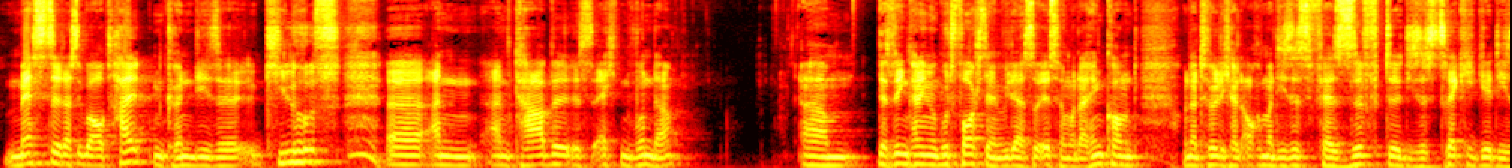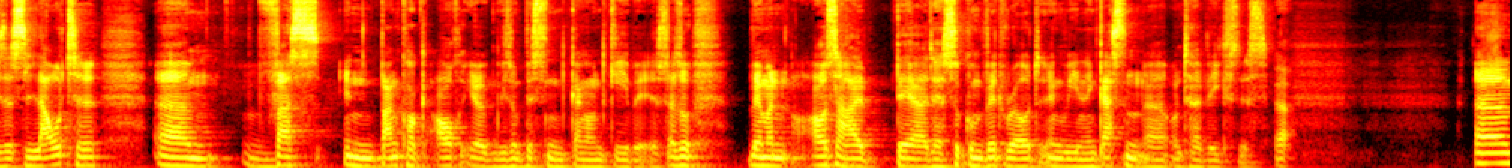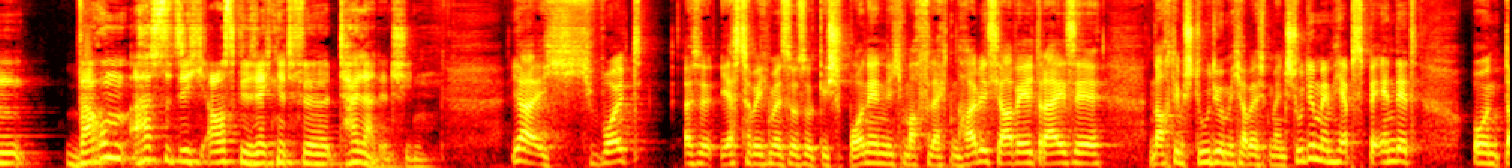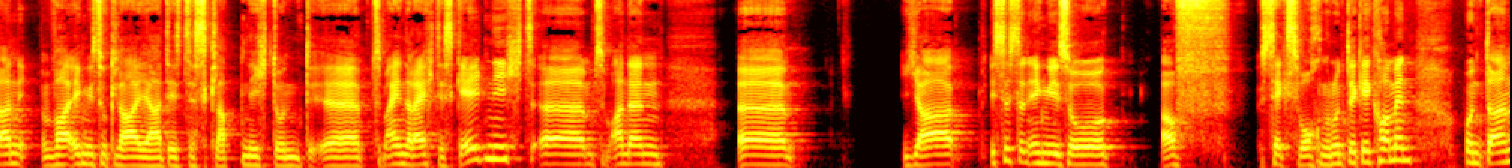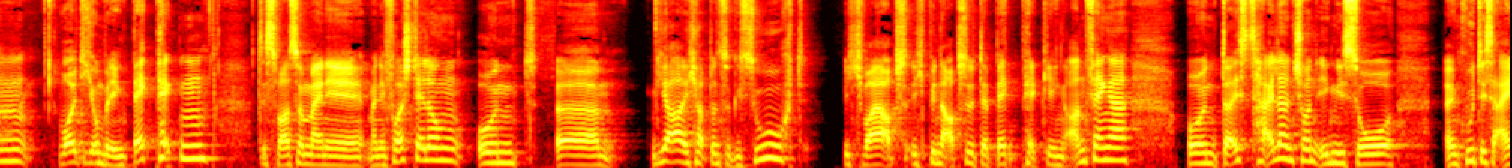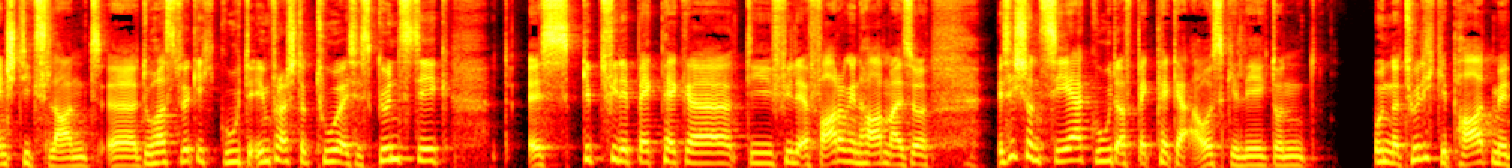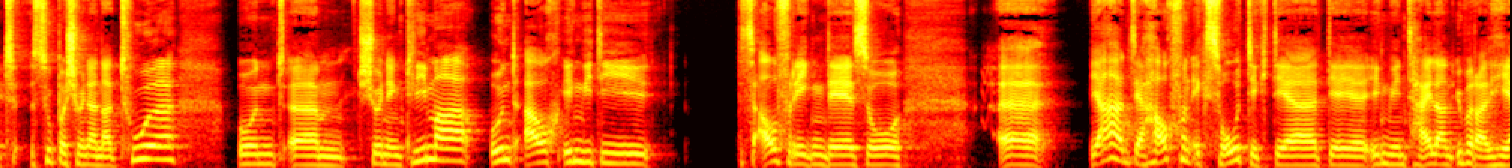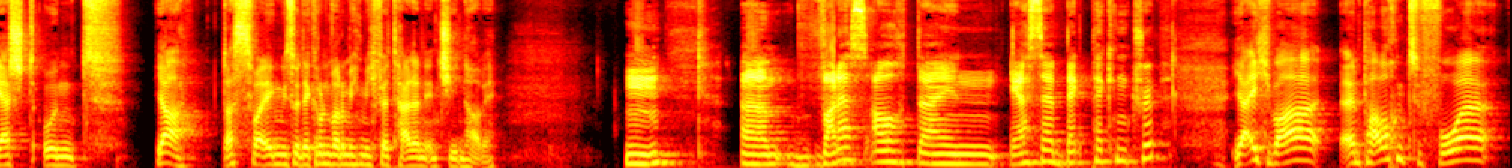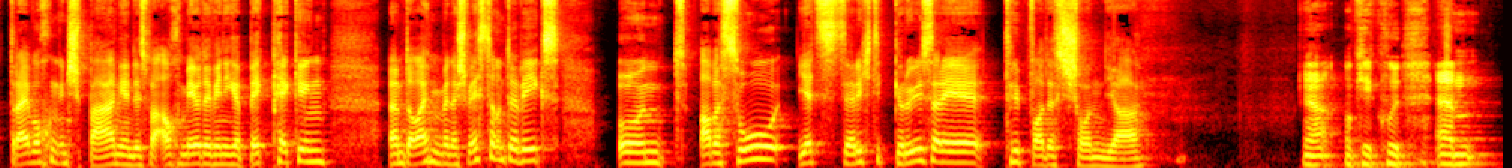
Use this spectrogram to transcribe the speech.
Mäste das überhaupt halten können, diese Kilos äh, an, an Kabel, ist echt ein Wunder. Ähm, deswegen kann ich mir gut vorstellen, wie das so ist, wenn man da hinkommt und natürlich halt auch immer dieses Versiffte, dieses Dreckige, dieses Laute, ähm, was in Bangkok auch irgendwie so ein bisschen gang und gäbe ist. Also wenn man außerhalb der, der Sukhumvit Road irgendwie in den Gassen äh, unterwegs ist. Ja. Ähm, warum hast du dich ausgerechnet für Thailand entschieden? Ja, ich wollte, also erst habe ich mal so, so gesponnen, ich mache vielleicht ein halbes Jahr Weltreise nach dem Studium. Ich habe mein Studium im Herbst beendet und dann war irgendwie so klar, ja, das, das klappt nicht. Und äh, zum einen reicht das Geld nicht, äh, zum anderen, äh, ja, ist es dann irgendwie so auf sechs Wochen runtergekommen. Und dann wollte ich unbedingt Backpacken. Das war so meine, meine Vorstellung. Und äh, ja, ich habe dann so gesucht ich war ich bin absoluter Backpacking-Anfänger und da ist Thailand schon irgendwie so ein gutes Einstiegsland. Äh, du hast wirklich gute Infrastruktur, es ist günstig, es gibt viele Backpacker, die viele Erfahrungen haben. Also es ist schon sehr gut auf Backpacker ausgelegt und, und natürlich gepaart mit super schöner Natur und ähm, schönem Klima und auch irgendwie die, das Aufregende, so äh, ja, der Hauch von Exotik, der, der irgendwie in Thailand überall herrscht. Und ja, das war irgendwie so der Grund, warum ich mich für Thailand entschieden habe. Mhm. Ähm, war das auch dein erster Backpacking-Trip? Ja, ich war ein paar Wochen zuvor drei Wochen in Spanien. Das war auch mehr oder weniger Backpacking. Ähm, da war ich mit meiner Schwester unterwegs. Und aber so jetzt der richtig größere Trip war das schon, ja. Ja, okay, cool. Ähm,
